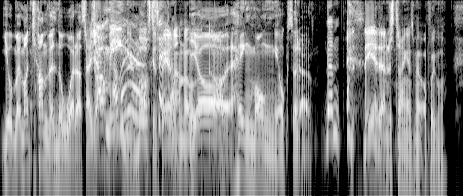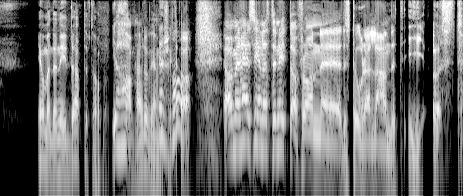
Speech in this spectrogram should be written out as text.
Jo, men man kan väl några Ja, såklart. Yao Ming, Ja, men- basketspelaren. Och, Ja, Häng Mong är också där. Vem... Det är den restaurangen som jag var på igår. Jo, men den är ju döpt efter honom. Jaha, ja, då ber jag om ursäkt. Ja. ja, men här är senaste nytt då från eh, det stora landet i öst.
